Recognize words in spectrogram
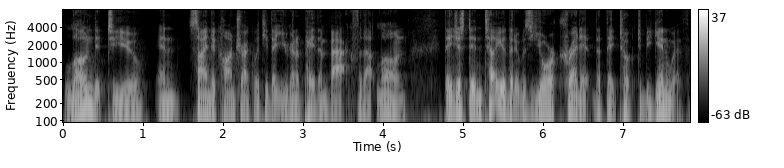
loaned it to you and signed a contract with you that you're going to pay them back for that loan. They just didn't tell you that it was your credit that they took to begin with.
